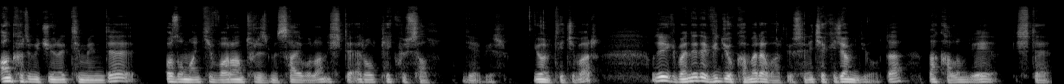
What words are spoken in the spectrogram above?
Ankara Gücü yönetiminde o zamanki varan turizmi sahibi olan işte Erol Peküsal diye bir yönetici var. O diyor ki bende de video kamera var diyor. Seni çekeceğim diyor orada. Bakalım diyor işte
